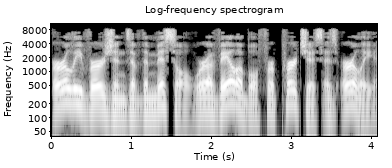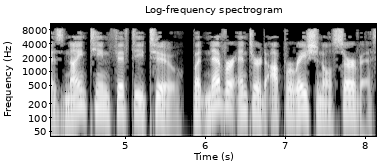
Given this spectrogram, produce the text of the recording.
Early versions of the missile were available for purchase as early as 1952, but never entered operational service.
